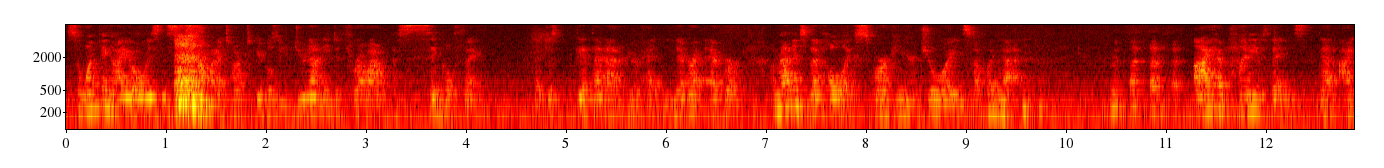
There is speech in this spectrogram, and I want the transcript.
So one thing I always insist on when I talk to people is you do not need to throw out a single thing. Like, Just get that out of your head. You never ever, I'm not into that whole like sparking your joy and stuff like that. I have plenty of things that I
